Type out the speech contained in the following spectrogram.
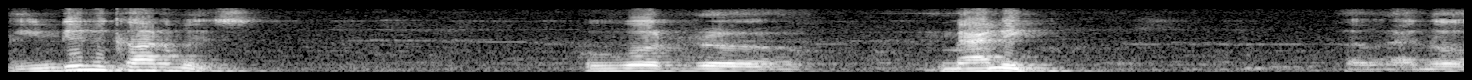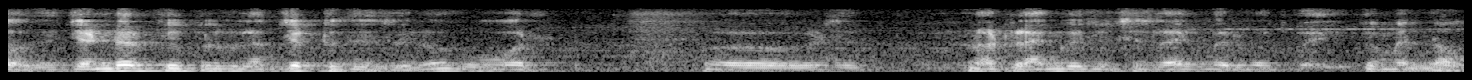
the Indian economists who were uh, manning, uh, I know the gender people will object to this, you know, who were uh, not language which is liked very much by women now.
